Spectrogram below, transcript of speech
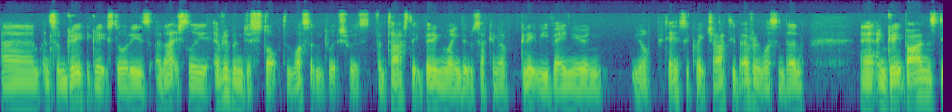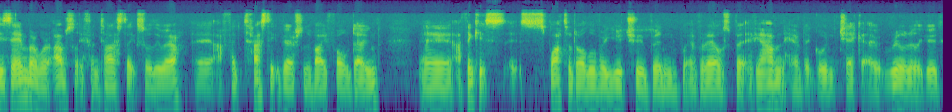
Um, and some great, great stories. And actually, everyone just stopped and listened, which was fantastic. Bearing in mind it was a kind of great wee venue, and you know, potentially quite chatty, but everyone listened in. Uh, and great bands. December were absolutely fantastic, so they were. Uh, a fantastic version of I Fall Down. Uh, I think it's it's splattered all over YouTube and whatever else, but if you haven't heard it, go and check it out. Really, really good.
